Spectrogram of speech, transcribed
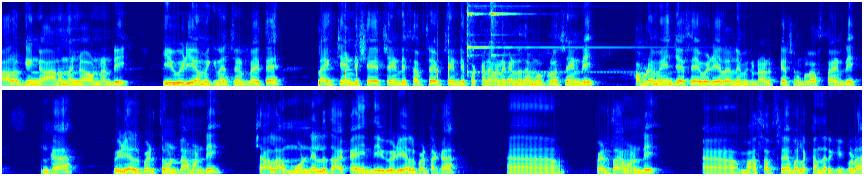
ఆరోగ్యంగా ఆనందంగా ఉండండి. ఈ వీడియో మీకు నచ్చినట్లయితే లైక్ చేయండి షేర్ చేయండి సబ్స్క్రైబ్ చేయండి పక్కన ఉన్న గంట సింబల్ ప్రెస్ చేయండి. అప్పుడు మేము చేసే వీడియోలన్నీ మీకు నోటిఫికేషన్లు వస్తాయండి. ఇంకా వీడియోలు పెడుతూ ఉంటామండి. చాలా మూడు నెలలు దాకా అయింది వీడియోలు పెట్టక. పెడతామండి. మా సబ్స్క్రైబర్లకు అందరికీ కూడా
